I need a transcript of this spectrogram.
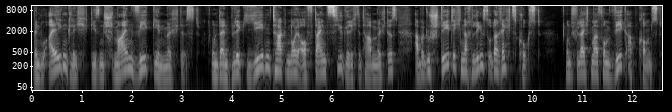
wenn du eigentlich diesen schmalen Weg gehen möchtest und dein Blick jeden Tag neu auf dein Ziel gerichtet haben möchtest, aber du stetig nach links oder rechts guckst und vielleicht mal vom Weg abkommst,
